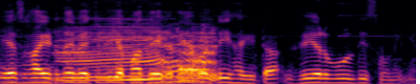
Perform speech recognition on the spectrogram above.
ਇਸ ਹਾਈਟ ਦੇ ਵਿੱਚ ਵੀ ਆਪਾਂ ਦੇਖਦੇ ਹਾਂ ਵੱਡੀ ਹਾਈਟ ਆ, ਵੇਲ ਵੂਲ ਦੀ ਸੋਹਣੀ ਆ।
